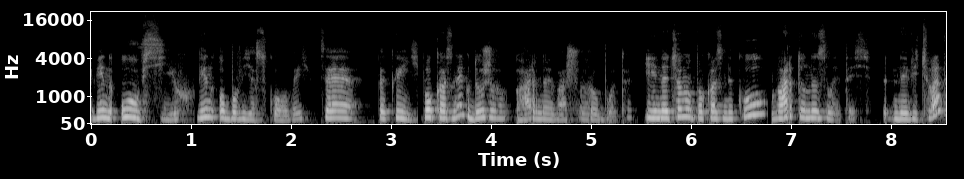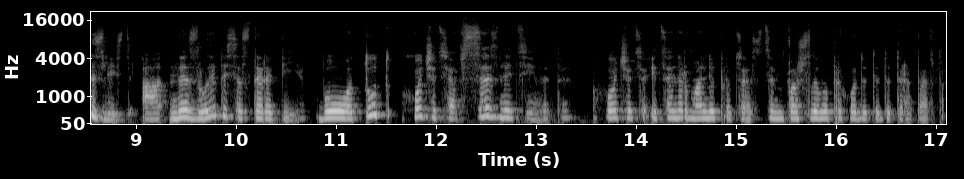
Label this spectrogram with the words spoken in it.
Він у всіх, він обов'язковий. Це такий показник дуже гарної вашої роботи. І на цьому показнику варто не злитись, не відчувати злість, а не злитися з терапії. Бо тут хочеться все знецінити. Хочеться, і це нормальний процес. Цим важливо приходити до терапевта.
